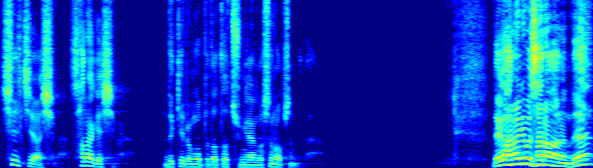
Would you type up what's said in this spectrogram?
실제하심을 살아계심을 느끼는 것보다 더 중요한 것은 없습니다. 내가 하나님을 사랑하는데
